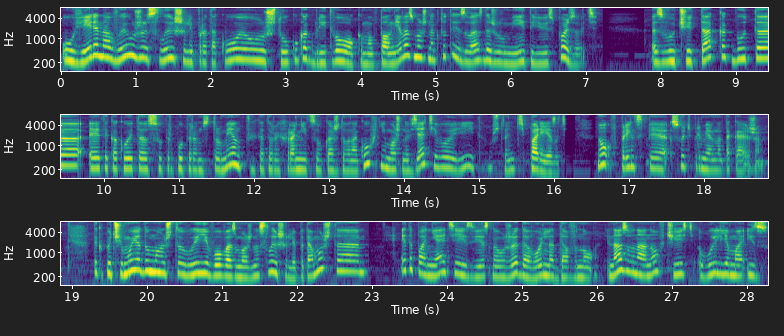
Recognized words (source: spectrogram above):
Уверена, вы уже слышали про такую штуку, как бритва Окома. Вполне возможно, кто-то из вас даже умеет ее использовать. Звучит так, как будто это какой-то супер-пупер инструмент, который хранится у каждого на кухне, можно взять его и там что-нибудь порезать. Ну, в принципе, суть примерно такая же. Так почему я думаю, что вы его, возможно, слышали? Потому что это понятие известно уже довольно давно, и названо оно в честь Уильяма из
